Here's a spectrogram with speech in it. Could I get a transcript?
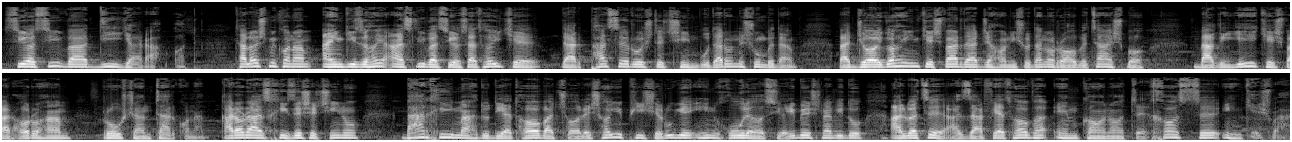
سیاسی و دیگر ابعاد. تلاش می‌کنم انگیزه های اصلی و سیاست هایی که در پس رشد چین بوده رو نشون بدم و جایگاه این کشور در جهانی شدن و رابطهش با بقیه کشورها رو هم روشنتر کنم. قرار از خیزش چین و برخی محدودیت ها و چالش های پیش روی این غول آسیایی بشنوید و البته از ظرفیت ها و امکانات خاص این کشور.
